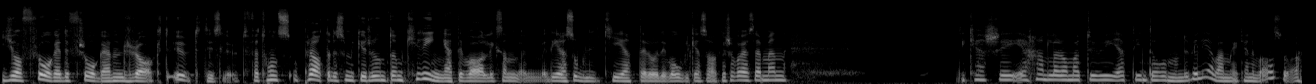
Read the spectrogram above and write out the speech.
jag frågade frågan rakt ut till slut. För att hon pratade så mycket runt omkring att det var liksom deras olikheter och det var olika saker. Så var jag så här, men det kanske handlar om att, du är, att det inte är honom du vill leva med, kan det vara så?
